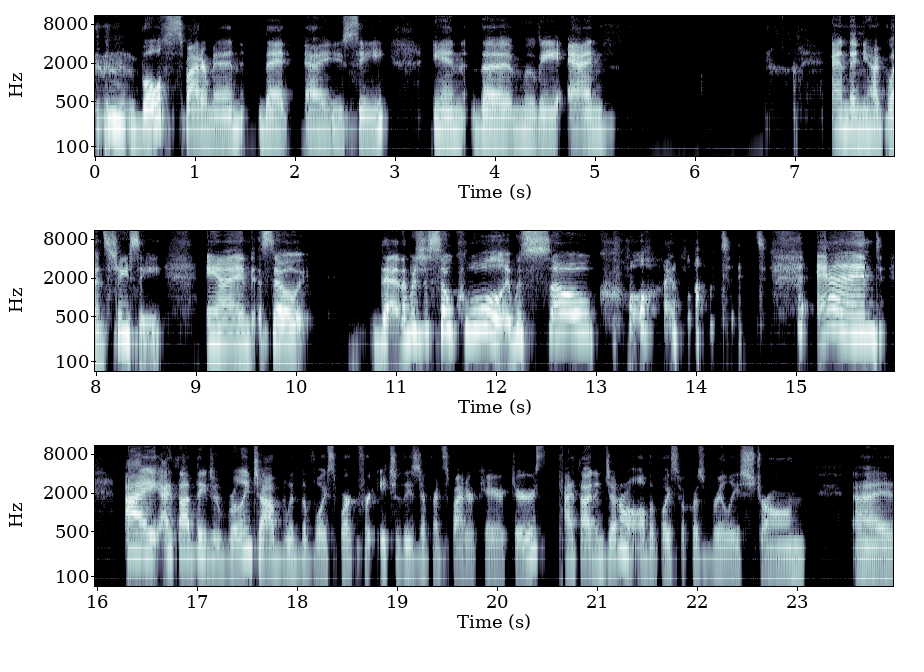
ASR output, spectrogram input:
both Spider-Man that uh, you see in the movie and and then you had Gwen Stacy. And so that, that was just so cool. It was so cool. I loved it. And I, I thought they did a brilliant job with the voice work for each of these different spider characters. I thought in general all the voice work was really strong. Uh,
